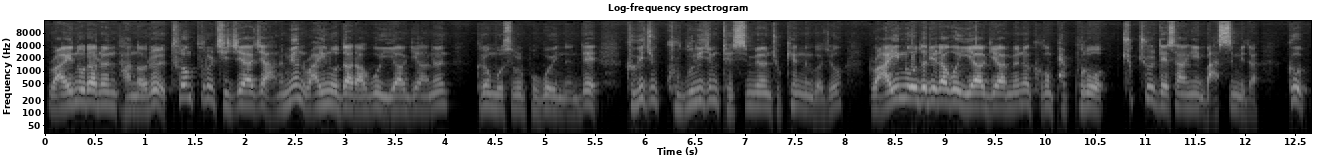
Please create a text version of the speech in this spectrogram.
라이노라는 단어를 트럼프를 지지하지 않으면 라이노다라고 이야기하는 그런 모습을 보고 있는데 그게 좀 구분이 좀 됐으면 좋겠는 거죠. 라이노들이라고 이야기하면은 그건 100% 축출 대상이 맞습니다. 그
